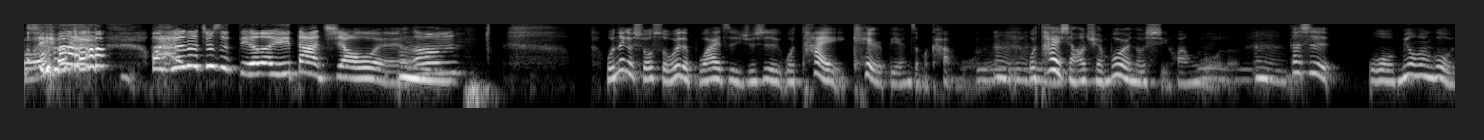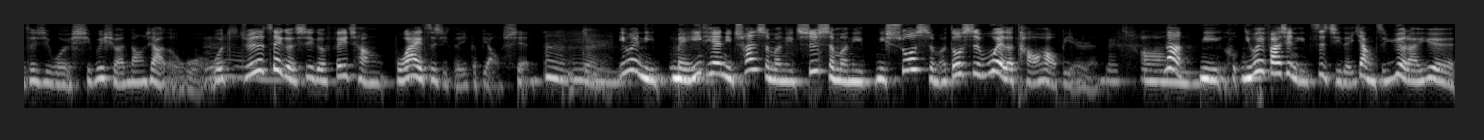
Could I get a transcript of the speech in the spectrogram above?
多，我觉得就是跌了一大跤哎、欸。嗯，嗯，我那个时候所谓的不爱自己，就是我太 care 别人怎么看我了。嗯，我太想要全部人都喜欢我了。嗯，但是。我没有问过我自己，我喜不喜欢当下的我？嗯、我觉得这个是一个非常不爱自己的一个表现。嗯，对，因为你每一天你穿什么，你吃什么，你你说什么，都是为了讨好别人。没错。那你你会发现你自己的样子越来越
